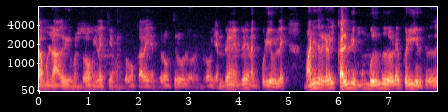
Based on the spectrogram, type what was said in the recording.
தமிழ் நாகரிகம் என்கிறோம் இலக்கியம் என்கிறோம் கலை என்கிறோம் திருவள்ளுவர் என்கிறோம் என்றே என்றே எனக்கு புரியவில்லை. மனிதர்களை கல்வி முன்பு இருந்ததை விட பெருகி இருக்கிறது.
